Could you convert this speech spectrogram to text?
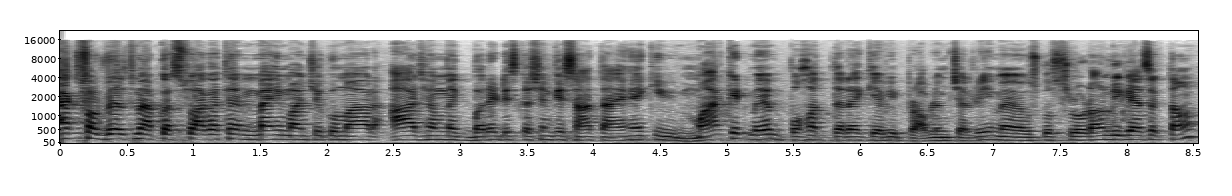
एक्ट फॉर वेल्थ में आपका स्वागत है। मैं हिमांशु कुमार। आज हम एक बड़े डिस्कशन के साथ आए हैं कि मार्केट में बहुत तरह की अभी प्रॉब्लम चल रही है। मैं उसको स्लो डाउन भी कह सकता हूँ।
